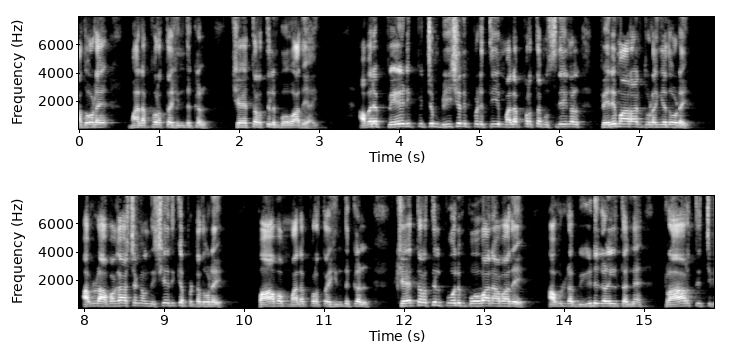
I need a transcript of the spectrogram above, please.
അതോടെ മലപ്പുറത്തെ ഹിന്ദുക്കൾ ക്ഷേത്രത്തിലും പോവാതെയായി. അവരെ പേടിപ്പിച്ചും ഭീഷണിപ്പെടുത്തിയും മലപ്പുറത്തെ മുസ്ലിങ്ങൾ പെരുമാറാൻ തുടങ്ങിയതോടെ അവരുടെ അവകാശങ്ങൾ നിഷേധിക്കപ്പെട്ടതോടെ പാവം മലപ്പുറത്തെ ഹിന്ദുക്കൾ ക്ഷേത്രത്തിൽ പോലും പോവാനാവാതെ അവരുടെ വീടുകളിൽ തന്നെ പ്രാർത്ഥിച്ച്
